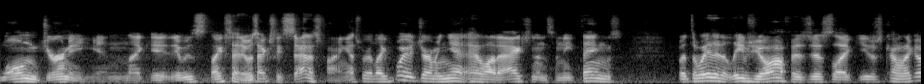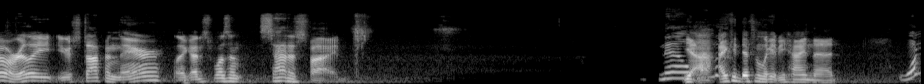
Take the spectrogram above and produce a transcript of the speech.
long journey, and like it, it was like I said, it was actually satisfying. That's where like Voyager, I mean, yeah, it had a lot of action and some neat things. But the way that it leaves you off is just like you're just kind of like, oh, really? You're stopping there? Like I just wasn't satisfied. now Yeah, one of I can definitely get behind that. one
